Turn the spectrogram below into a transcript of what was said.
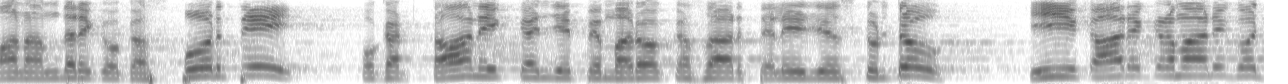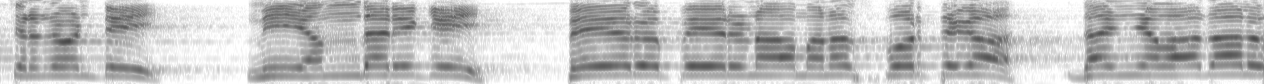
మనందరికీ ఒక స్ఫూర్తి ఒక టానిక్ అని చెప్పి మరొకసారి తెలియజేసుకుంటూ ఈ కార్యక్రమానికి వచ్చినటువంటి మీ అందరికీ పేరు పేరున మనస్ఫూర్తిగా ధన్యవాదాలు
